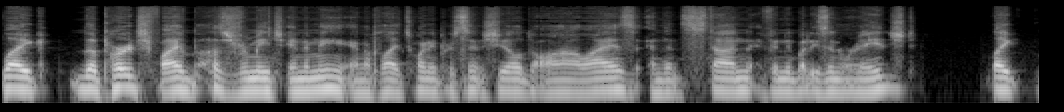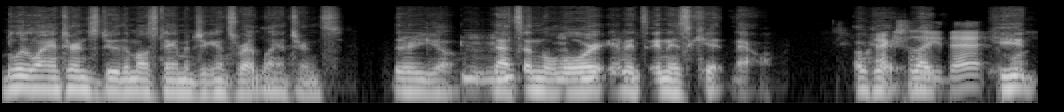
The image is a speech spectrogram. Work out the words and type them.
like the purge five buffs from each enemy and apply 20% shield to all allies and then stun if anybody's enraged. Like blue lanterns do the most damage against red lanterns. There you go. Mhm, That's in the lore and it's in his kit now. Okay. Actually, like, that he-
